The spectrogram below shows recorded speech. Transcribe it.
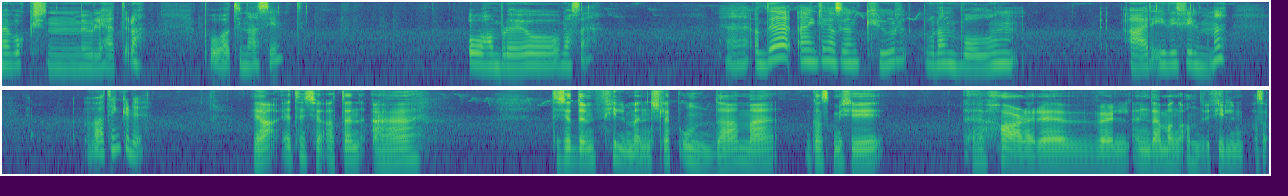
med voksenmuligheter, da på at hun er sint. Og han blør jo masse. Eh, og det er egentlig ganske sånn kul hvordan volden er i de filmene. Hva tenker du? Ja, jeg tenker at den er Jeg tenker at de filmene slipper unna med ganske mye eh, hardere vøl enn det mange andre film altså,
